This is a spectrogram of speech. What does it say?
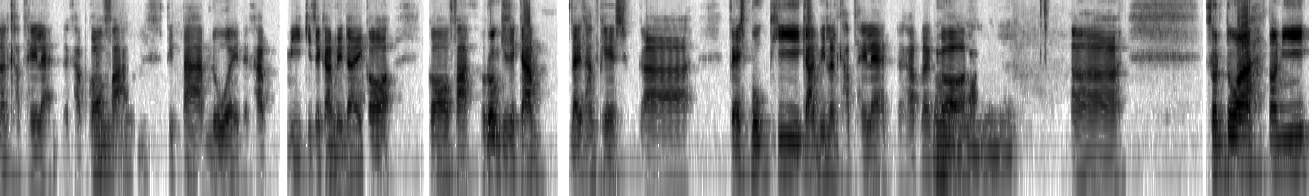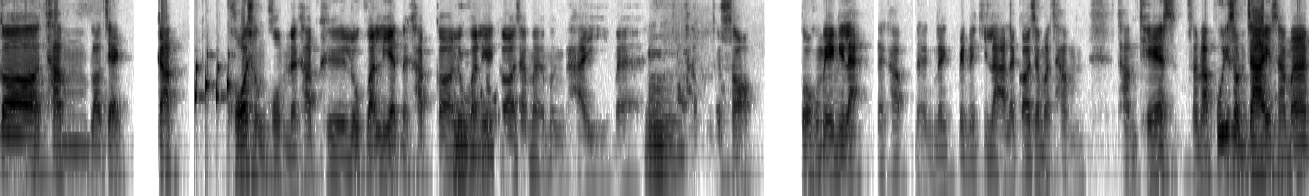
Run Club Thailand นะครับ ก็ฝากติดตามด้วยนะครับ มีกิจกรรมใดๆก็ก็ฝากร่วมกิจกรรมได้ทางเพจอ่าเฟซบุ๊กที่ Garmin Run Club Thailand นะครับ แล้วก็ ส่วนตัวตอนนี้ก็ทำโปรเจกต์กับโค้ชของผมนะครับ คือลูกวาเลียสนะครับ ก็ลูกวาเลียสก็จะมาเมืองไทยมาทดสอบตัวผมเองนี่แหละนะครับเป็นนักกีฬาแล้วก็จะมาทำทำเทสสำหรับผู้ที่สนใจสามารถ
